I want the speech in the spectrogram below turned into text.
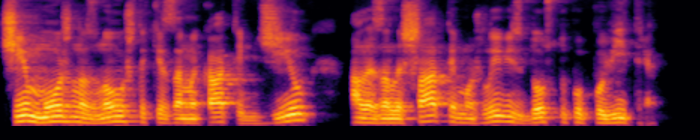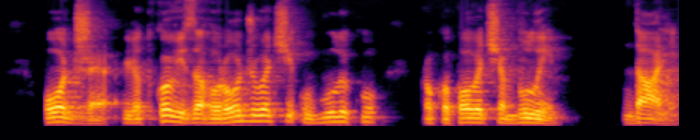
чим можна знову ж таки замикати бджіл, але залишати можливість доступу повітря. Отже, льоткові загороджувачі у вулику Прокоповича були. Далі.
